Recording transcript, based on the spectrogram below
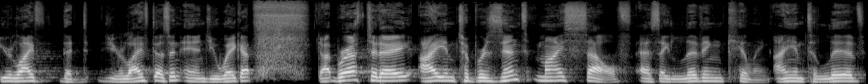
your life, that your life doesn't end. You wake up, got breath today. I am to present myself as a living killing. I am to live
